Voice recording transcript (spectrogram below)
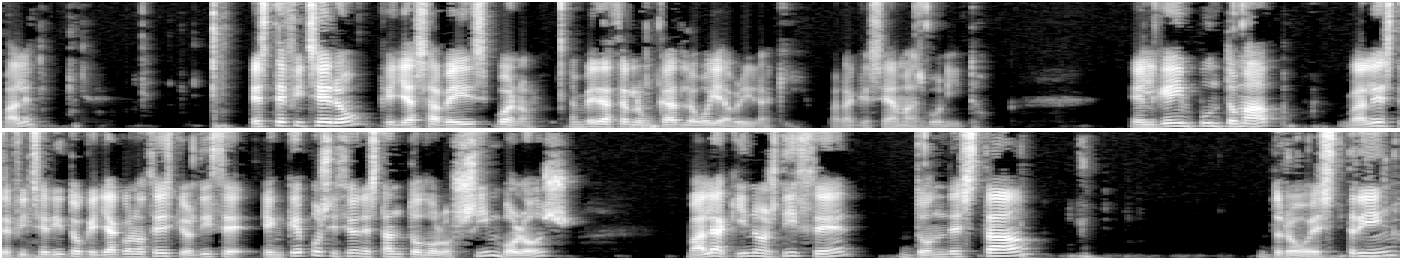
¿vale? Este fichero, que ya sabéis, bueno, en vez de hacerle un cat lo voy a abrir aquí, para que sea más bonito. el game.map, ¿vale? Este ficherito que ya conocéis que os dice en qué posición están todos los símbolos, ¿vale? Aquí nos dice dónde está drawString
